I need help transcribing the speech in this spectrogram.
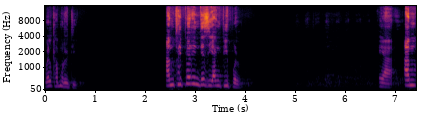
Welcome, Rudy. I'm preparing these young people. Yeah, I'm,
